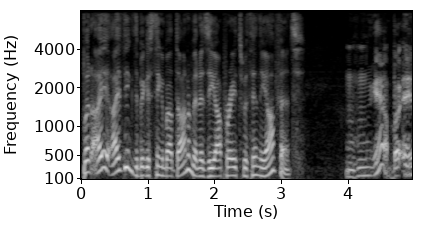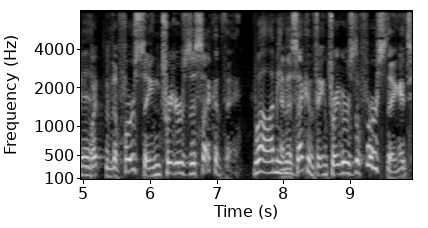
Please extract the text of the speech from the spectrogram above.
But I, I, think the biggest thing about Donovan is he operates within the offense. Mm-hmm. Yeah, but and, yeah. but the first thing triggers the second thing. Well, I mean, and the second thing triggers the first thing. It's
